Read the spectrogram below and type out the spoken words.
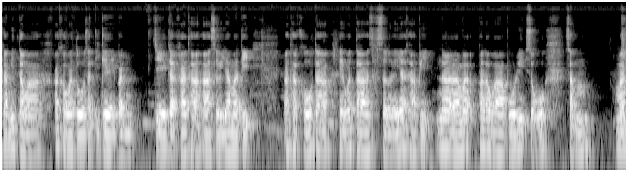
กมิตวาภควโตสันติเกปัญเจกะคาถาหาเสยยามาติอัทโขตาเทวตาเสยยะถาปินามะพระวาปุริโสสัมมัน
